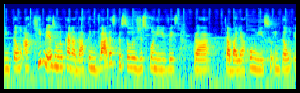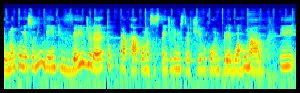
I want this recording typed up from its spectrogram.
Então, aqui mesmo no Canadá tem várias pessoas disponíveis para trabalhar com isso. Então, eu não conheço ninguém que veio direto para cá como assistente administrativo com um emprego arrumado e,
